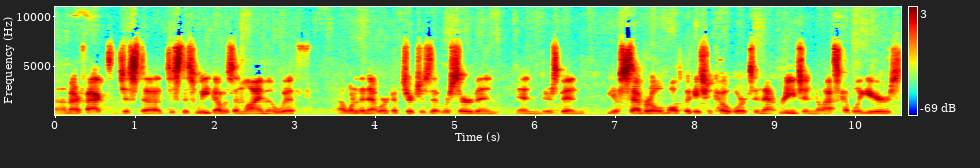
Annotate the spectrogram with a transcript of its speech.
Uh, matter of fact, just uh, just this week I was in Lima with uh, one of the network of churches that we're serving, and there's been you know several multiplication cohorts in that region in the last couple of years,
